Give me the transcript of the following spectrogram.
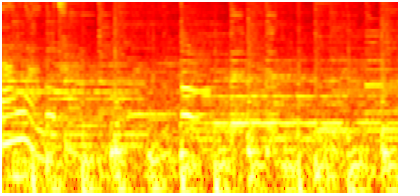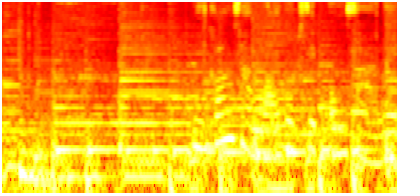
ด้านหลังค่ะมีกล้อง360 องศาเลย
